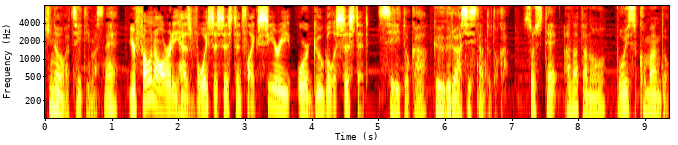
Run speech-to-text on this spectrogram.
機能がついていますね。Your phone already has voice assistants like Siri or Google Assistant. Siri とか Google アシスタントとか。そしてあなたのボイスコマンド、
